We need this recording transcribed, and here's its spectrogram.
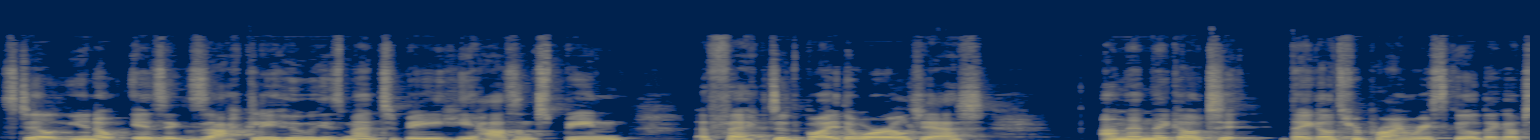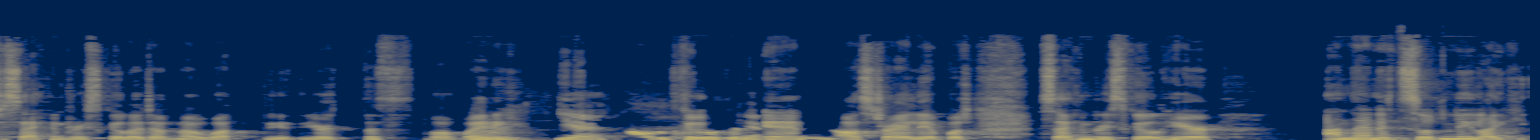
still, you know, is exactly who he's meant to be. He hasn't been affected by the world yet. And then they go to they go through primary school, they go to secondary school. I don't know what you're this what way mm, yeah schools in, yeah. in Australia, but secondary school here. And then it's suddenly like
